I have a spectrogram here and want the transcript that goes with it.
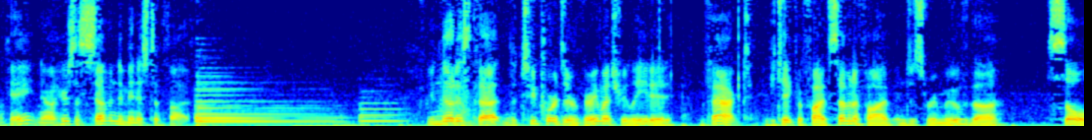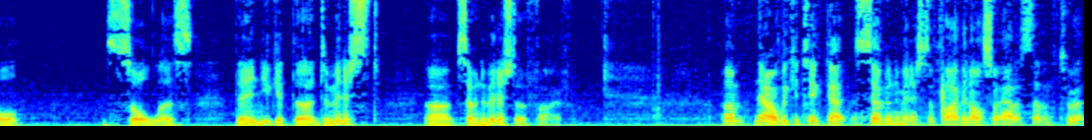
Okay, now here's a 7 diminished of 5. You notice that the two chords are very much related. In fact, if you take a 5-7 of 5 and just remove the sol, soulless, then you get the diminished, uh, 7 diminished of 5. Um, now, we could take that 7 diminished of 5 and also add a 7th to it.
